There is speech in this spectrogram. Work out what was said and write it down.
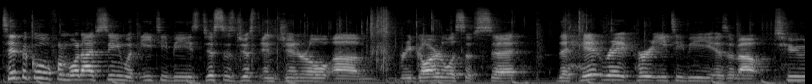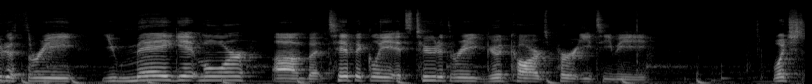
Typical from what I've seen with ETBs, just as just in general, um, regardless of set, the hit rate per ETB is about two to three. You may get more, um, but typically it's two to three good cards per ETB, which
